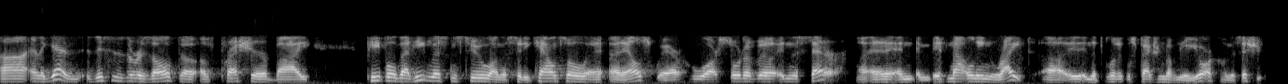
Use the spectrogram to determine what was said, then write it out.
Uh, and again, this is the result of, of pressure by people that he listens to on the city council and, elsewhere who are sort of uh, in the center uh, and, and, if not lean right uh, in the political spectrum of New York on this issue.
